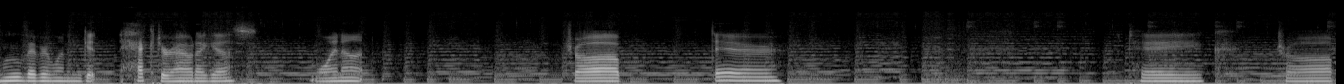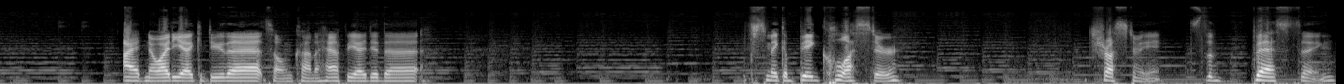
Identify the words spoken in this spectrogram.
move everyone and get Hector out, I guess. Why not? Drop there. Take. Drop. I had no idea I could do that, so I'm kind of happy I did that. Just make a big cluster. Trust me, it's the best thing.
